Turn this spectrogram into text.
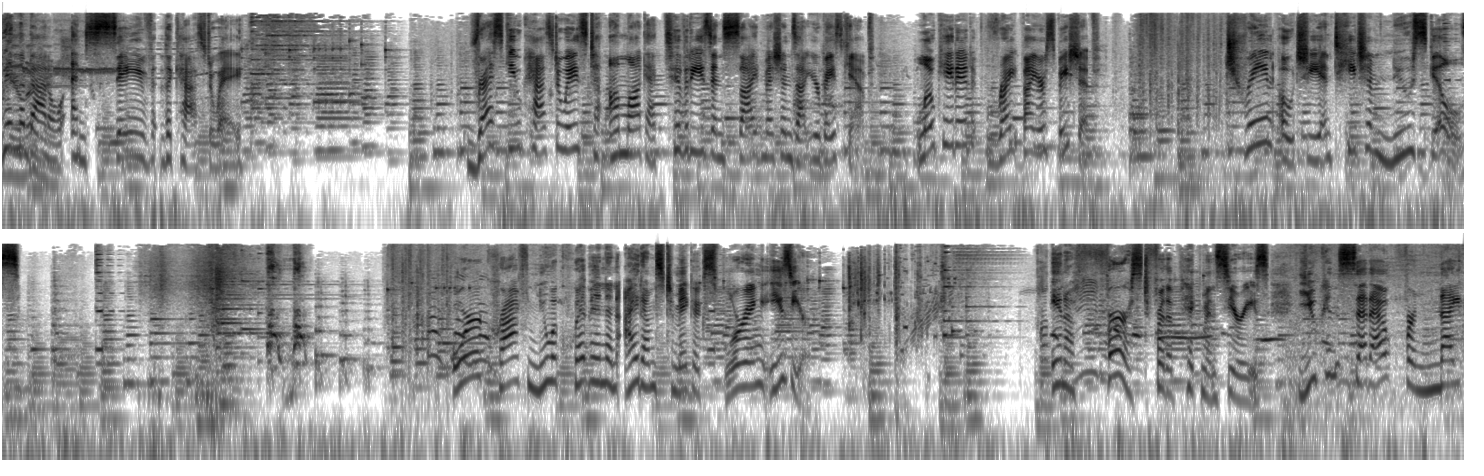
win the battle and save the castaway. Rescue castaways to unlock activities and side missions at your base camp, located right by your spaceship. Train Oatchi and teach him new skills. Or craft new equipment and items to make exploring easier. In a first for the Pikmin series, you can set out for night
